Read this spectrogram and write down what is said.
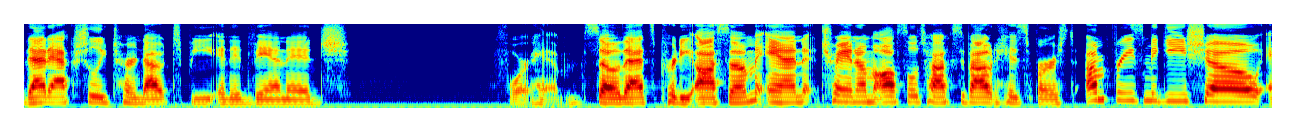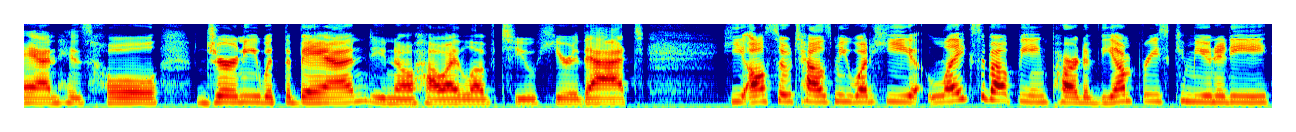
That actually turned out to be an advantage for him. So that's pretty awesome. And Tranum also talks about his first Umphrey's McGee show and his whole journey with the band. You know how I love to hear that. He also tells me what he likes about being part of the Umphrey's community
